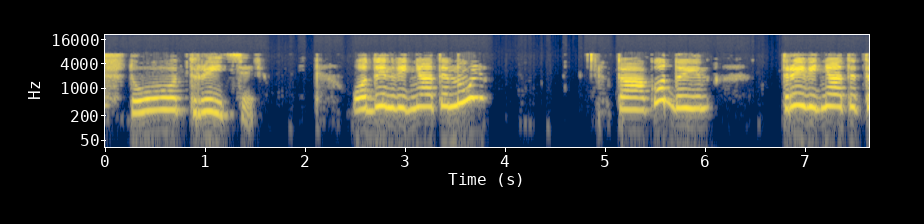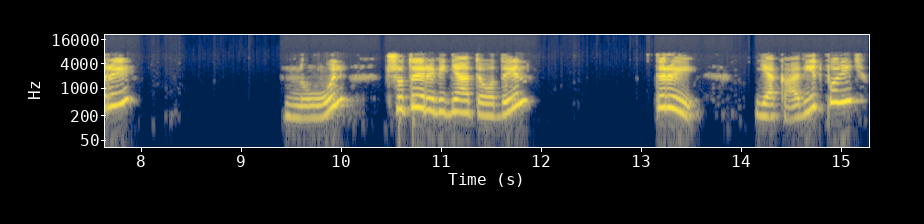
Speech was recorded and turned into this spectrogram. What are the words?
130. 1 відняти 0? Так, 1. 3 відняти 3? 0. 4 відняти 1? 3. Яка відповідь?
